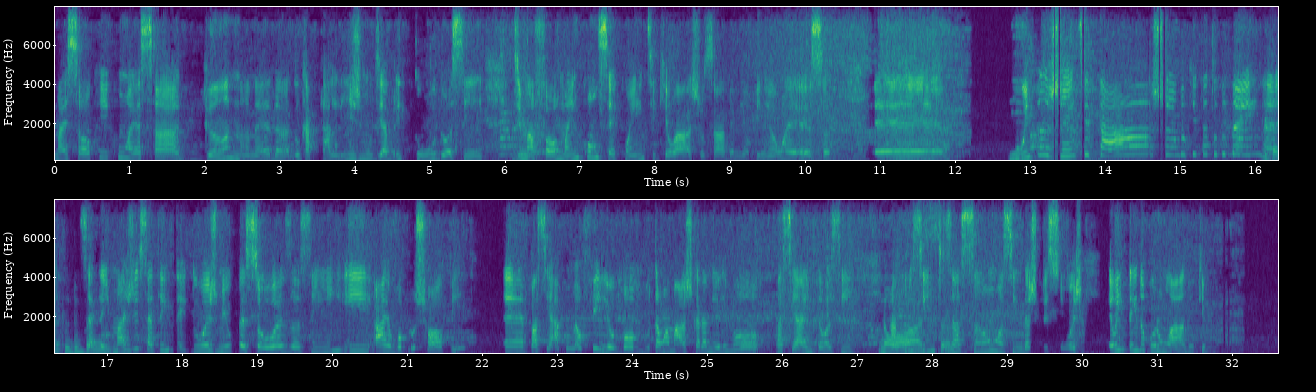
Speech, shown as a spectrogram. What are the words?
mas só que com essa gana né, da, do capitalismo de abrir tudo assim de uma forma inconsequente que eu acho, sabe? A minha opinião é essa. É, muita gente está achando que está tudo bem, né? Tá tudo bem. Tem mais de 72 mil pessoas assim e ah, eu vou para o shopping é, passear com meu filho, vou botar uma máscara nele e vou passear. Então assim nossa. a conscientização assim das pessoas. Eu entendo por um lado que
